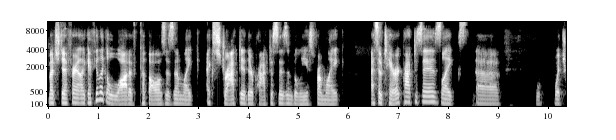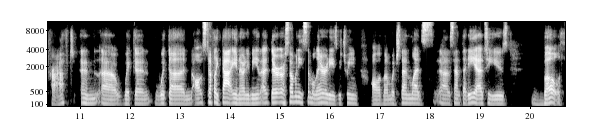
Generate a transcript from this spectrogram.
much different. Like, I feel like a lot of Catholicism like extracted their practices and beliefs from like esoteric practices, like uh, witchcraft and uh, Wicca, Wicca, and all stuff like that. You know what I mean? There are so many similarities between all of them, which then led uh, Santeria to use both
